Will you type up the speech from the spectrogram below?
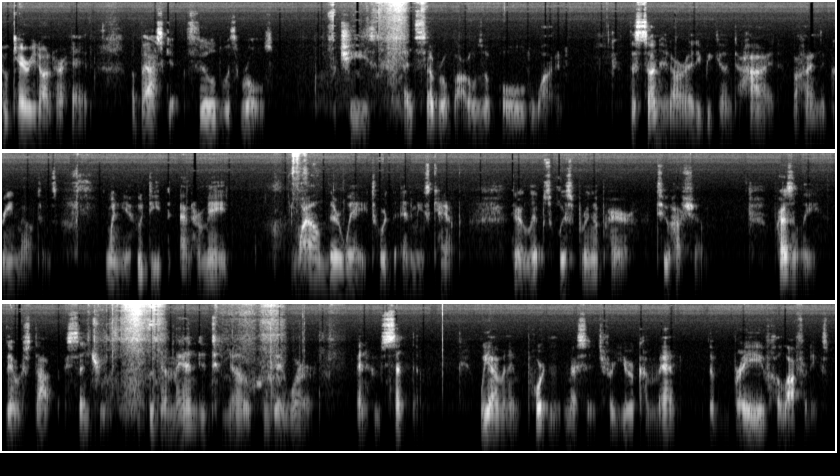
who carried on her head a basket filled with rolls, cheese, and several bottles of old wine. The sun had already begun to hide behind the green mountains when Yehudit and her maid wound their way toward the enemy's camp, their lips whispering a prayer to Hashem. Presently, they were stopped by sentries who demanded to know who they were and who sent them. We have an important message for your command, the brave Holofernes.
